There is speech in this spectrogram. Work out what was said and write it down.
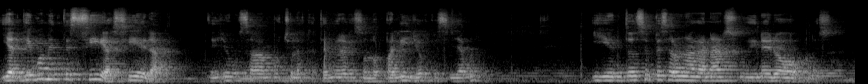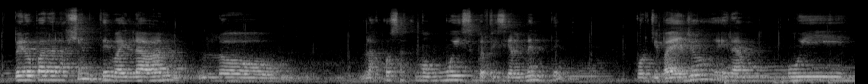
y antiguamente sí, así era. Ellos usaban mucho las castañuelas, que son los palillos que se llaman, y entonces empezaron a ganar su dinero con eso. Pero para la gente bailaban lo, las cosas como muy superficialmente, porque para ellos era muy,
